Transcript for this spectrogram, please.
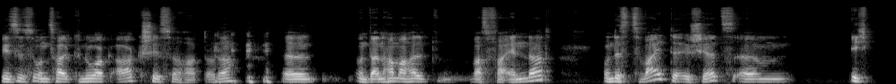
bis es uns halt genug Argschisse hat, oder? äh, und dann haben wir halt was verändert. Und das Zweite ist jetzt, ähm, ich,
